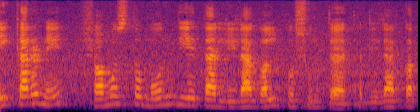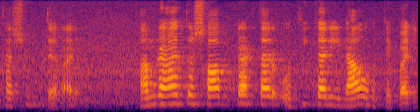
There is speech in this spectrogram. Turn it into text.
এই কারণে সমস্ত মন দিয়ে তার লীলা গল্প শুনতে হয়, তার লীলার কথা শুনতে হয়। আমরা হয়তো সবটার তার অধিকারী নাও হতে পারি,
